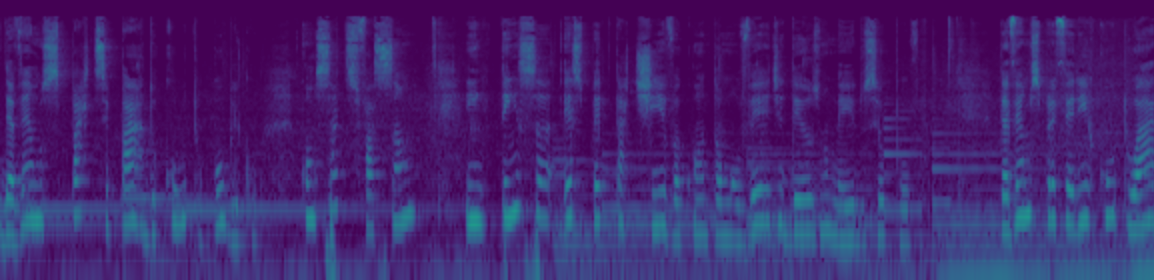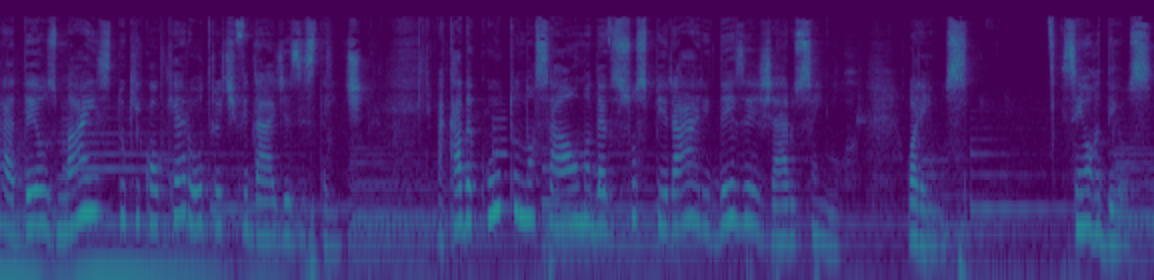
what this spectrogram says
Devemos participar do culto público com satisfação e intensa expectativa quanto ao mover de Deus no meio do seu povo. Devemos preferir cultuar a Deus mais do que qualquer outra atividade existente. Cada culto, nossa alma deve suspirar e desejar o Senhor. Oremos. Senhor Deus,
